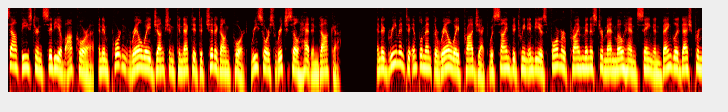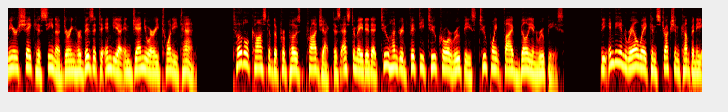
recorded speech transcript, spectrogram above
southeastern city of Akhaura, an important railway junction connected to Chittagong port, resource-rich Sylhet and Dhaka. An agreement to implement the railway project was signed between India's former Prime Minister Manmohan Singh and Bangladesh Premier Sheikh Hasina during her visit to India in January 2010. Total cost of the proposed project is estimated at 252 crore rupees, 2.5 billion rupees. The Indian Railway Construction Company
